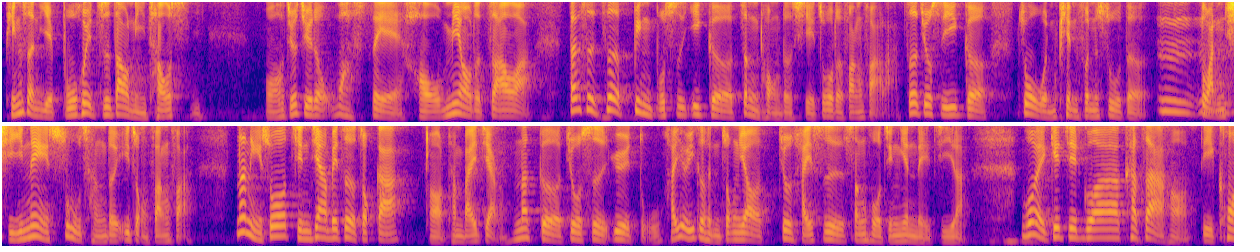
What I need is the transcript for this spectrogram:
评审也不会知道你抄袭，我就觉得哇塞，好妙的招啊！但是这并不是一个正统的写作的方法啦，这就是一个作文骗分数的，嗯，短期内速成的一种方法。嗯嗯、那你说金价被这作嘎哦，坦白讲，那个就是阅读，还有一个很重要，就还是生活经验累积啦。我会记得我较早哈，伫看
